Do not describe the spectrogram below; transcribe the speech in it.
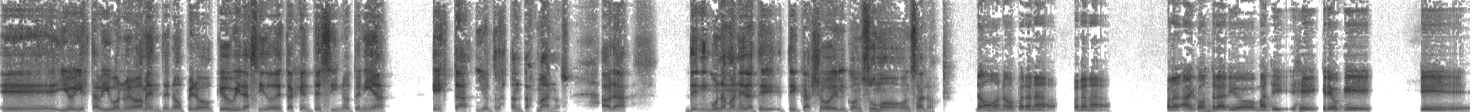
eh, y hoy está vivo nuevamente, ¿no? Pero, ¿qué hubiera sido de esta gente si no tenía esta y otras tantas manos? Ahora, de ninguna manera te, cayó el consumo, Gonzalo. No, no, para nada, para nada. al contrario, Mati, eh, creo que, que,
